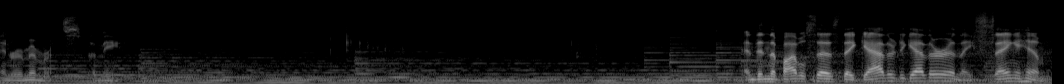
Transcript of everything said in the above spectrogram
in remembrance of me. And then the Bible says they gathered together and they sang a hymn.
